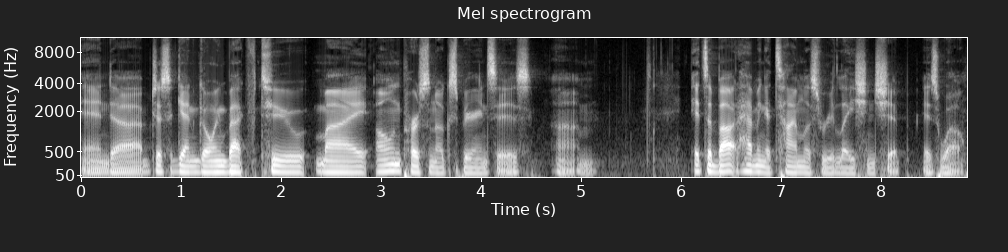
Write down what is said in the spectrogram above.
and uh, just again going back to my own personal experiences, um, it's about having a timeless relationship as well.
